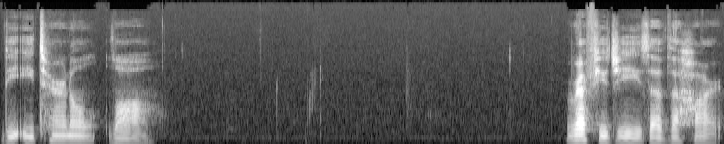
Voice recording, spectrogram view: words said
The eternal law. Refugees of the heart.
